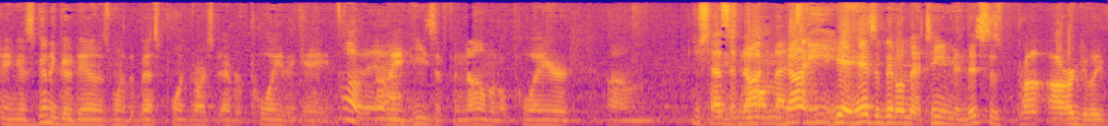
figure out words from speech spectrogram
and is going to go down as one of the best point guards to ever play the game. Oh yeah. I mean, he's a phenomenal player. Um, just hasn't been not, on that not, team. Yeah, he hasn't been on that team, and this is pro- arguably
